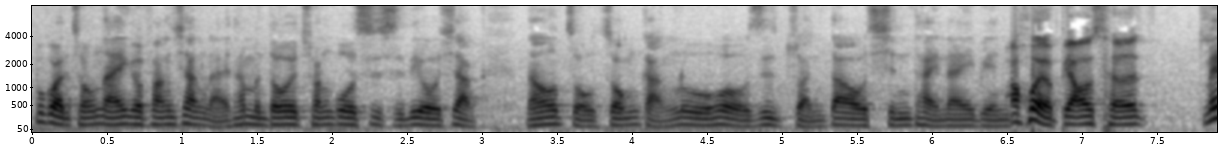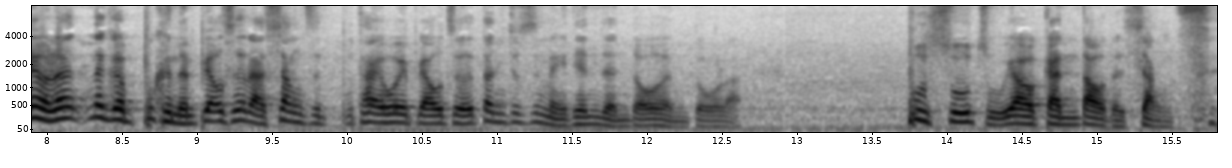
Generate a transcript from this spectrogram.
不管从哪一个方向来，他们都会穿过四十六巷，然后走中港路，或者是转到新泰那一边。啊，会有飙车？没有，那那个不可能飙车啦，巷子不太会飙车，但就是每天人都很多啦，不输主要干道的巷子。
